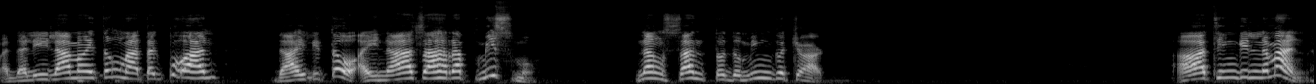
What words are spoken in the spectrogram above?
Madali lamang itong matagpuan dahil ito ay nasa harap mismo ng Santo Domingo Church. At hinggil naman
